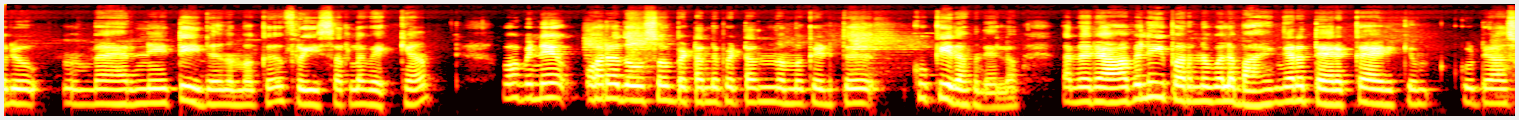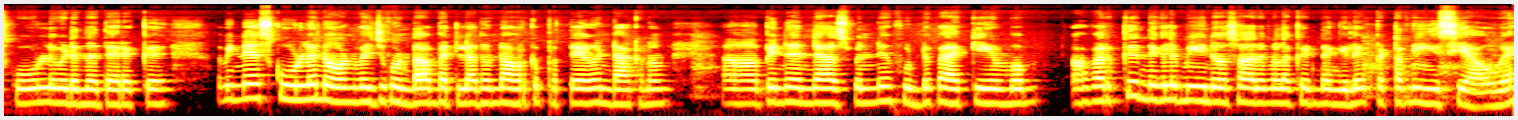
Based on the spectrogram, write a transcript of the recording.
ഒരു മാരിനേറ്റ് ചെയ്ത് നമുക്ക് ഫ്രീസറിൽ വെക്കാം. അപ്പോൾ പിന്നെ ഓരോ ദിവസവും പെട്ടെന്ന് പെട്ടെന്ന് നമുക്കെടുത്ത് കുക്ക് ചെയ്താൽ മതിയല്ലോ. കാരണം രാവിലെ ഈ പറഞ്ഞ പോലെ ഭയങ്കര തിരക്കായിരിക്കും. കുട്ടികൾ സ്കൂളിൽ വിടുന്ന തിരക്ക്. പിന്നെ സ്കൂളിൽ നോൺ വെജ് കൊണ്ടുപോകാൻ പറ്റില്ല. അതുകൊണ്ട് അവർക്ക് പ്രത്യേകം ഉണ്ടാക്കണം. പിന്നെ എന്റെ ഹസ്ബൻഡിന് ഫുഡ് പാക്ക് ചെയ്യുമ്പം അവർക്ക് എന്തെങ്കിലും മീനോ സാധനങ്ങളൊക്കെ ഉണ്ടെങ്കിൽ പെട്ടെന്ന് ഈസി ആവുമേ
